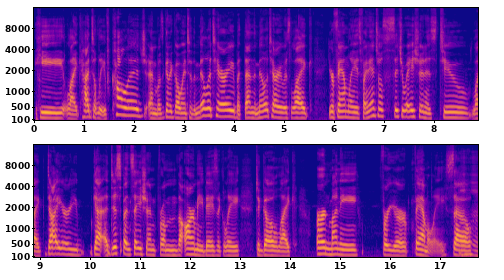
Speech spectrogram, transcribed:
he like had to leave college and was going to go into the military but then the military was like your family's financial situation is too like dire you get a dispensation from the army basically to go like earn money for your family so mm-hmm.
